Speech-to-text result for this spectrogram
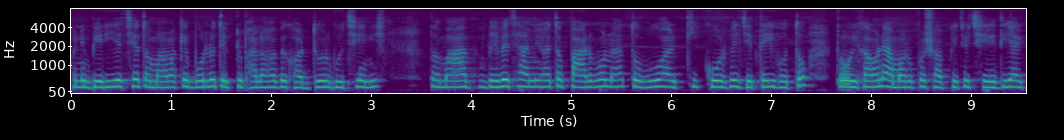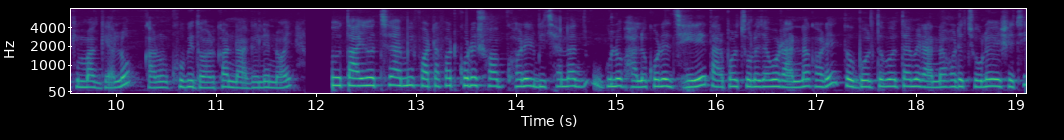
মানে বেরিয়েছে। তো মা আমাকে বলল তো একটু ভালোভাবে ঘর দুয়ার গুছিয়ে নিস। তো মা ভেবেছে আমি হয়তো পারব না, তবুও আর কি করবে যেতেই হতো। তো ওই কারণে আমার উপর সব কিছু ছেড়ে দিয়ে আর কি মা গেল, কারণ খুবই দরকার না গেলে নয়। তো তাই হচ্ছে আমি ফটাফট করে সব ঘরের বিছানাগুলো ভালো করে ঝেড়ে তারপর চলে যাব রান্নাঘরে। তো বলতে বলতে আমি রান্নাঘরে চলে এসেছি।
